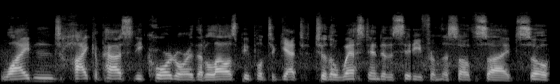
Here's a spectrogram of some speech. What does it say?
widened, high capacity corridor that allows people to get to the west end of the city from the south side. So,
